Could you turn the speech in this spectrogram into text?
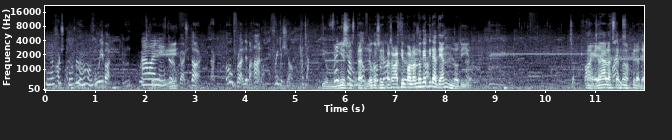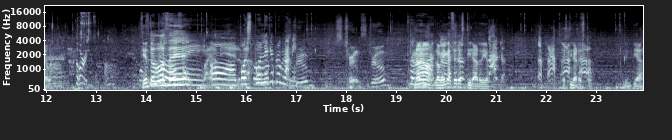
No es oscuro, ¿no? Ah, vale. Sí. Dios mío, si estás loco. Si pasa más tiempo hablando que pirateando, tío. Venga, que ya lo estamos pirateado. esto. 112. Vaya Oh, mierda. pues ponle que programe. No, no, lo que hay que hacer es tirar, tío. Es tirar esto. Limpiar.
